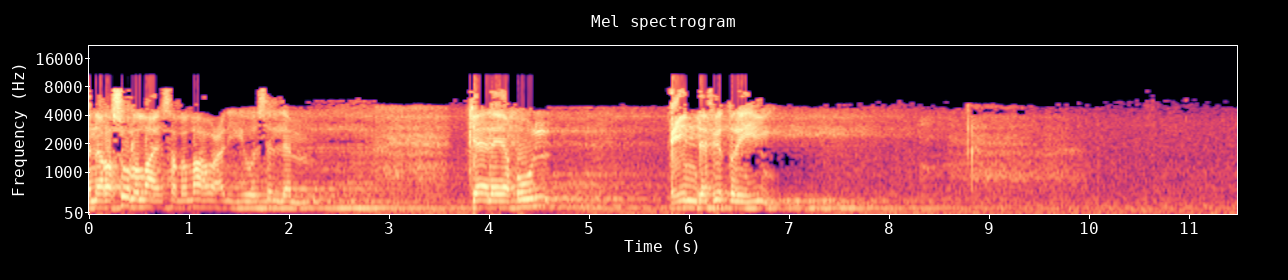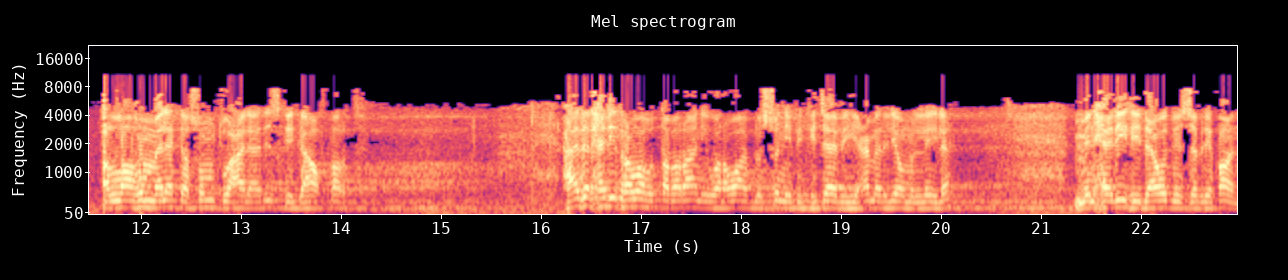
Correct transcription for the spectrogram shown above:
أن رسول الله صلى الله عليه وسلم كان يقول عند فطره اللهم لك صمت على رزقك أفطرت. هذا الحديث رواه الطبراني ورواه ابن السني في كتابه عمل اليوم الليلة من حديث داود بن الزبرقان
